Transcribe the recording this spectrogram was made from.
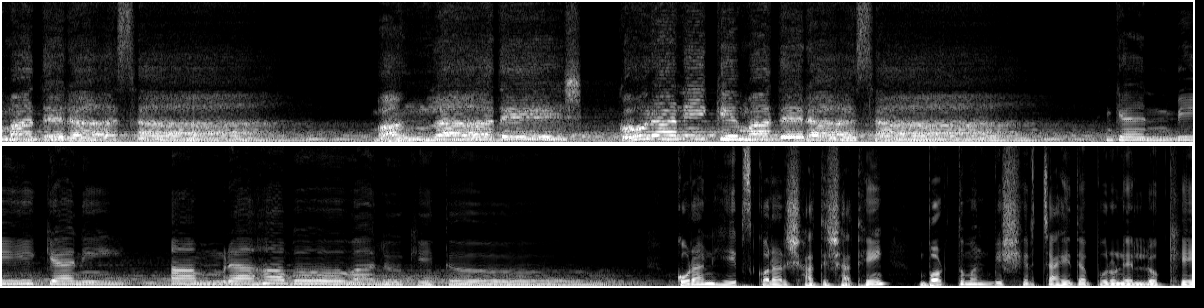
মাদ্রাসা। বাংলাদেশ কোরআনিক মাদ্রাসা। জ্ঞান বিজ্ঞানী আমরা হব আলোকিত। কোরআন হিপস করার সাথে সাথে বর্তমান বিশ্বের চাহিদা পূরণের লক্ষ্যে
